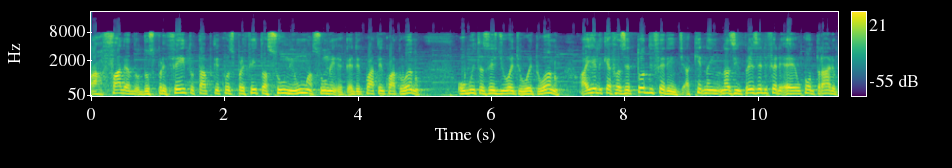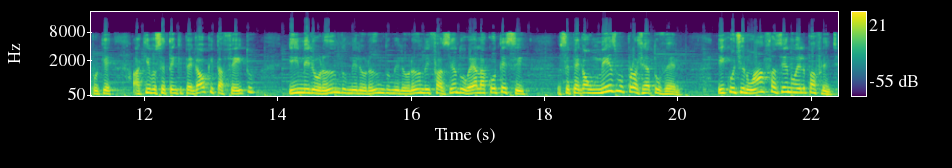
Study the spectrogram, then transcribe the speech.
a falha do- dos prefeitos, tá? Porque quando os prefeitos assumem um, assume de quatro em quatro anos, ou muitas vezes de oito em oito anos, aí ele quer fazer todo diferente. Aqui na- nas empresas é, é o contrário, porque aqui você tem que pegar o que está feito ir melhorando, melhorando, melhorando e fazendo ela acontecer. Você pegar o mesmo projeto velho e continuar fazendo ele para frente.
